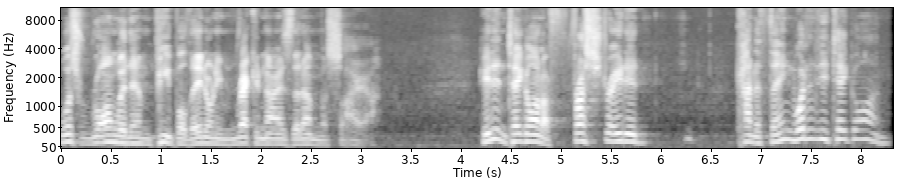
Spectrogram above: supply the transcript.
what's wrong with them people? They don't even recognize that I'm Messiah. He didn't take on a frustrated kind of thing. What did he take on?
